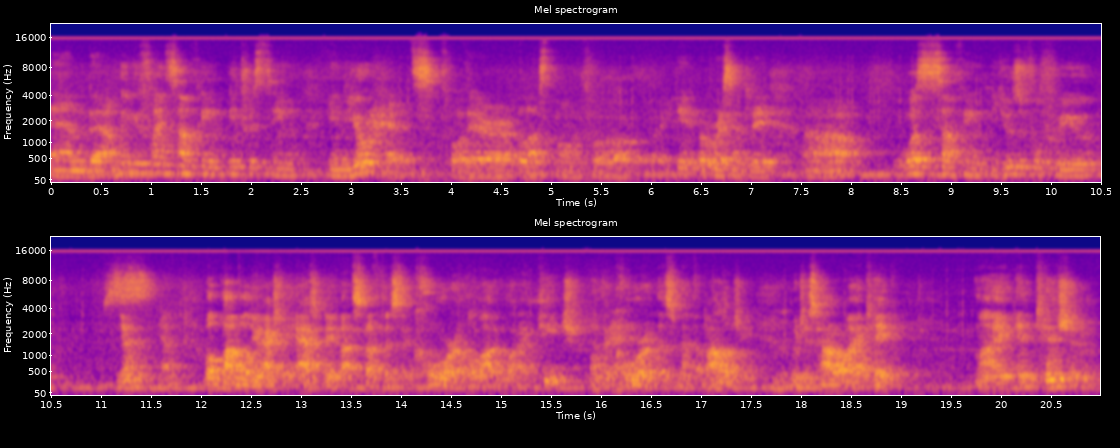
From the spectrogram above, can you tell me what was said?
And uh, maybe you find something interesting in your habits for their last moment for uh, recently. Uh, was something useful for you? S- yeah. Well, Pavel, you actually asked me about stuff that's the core of a lot of what I teach and the core of this methodology, which is how do I take my intention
